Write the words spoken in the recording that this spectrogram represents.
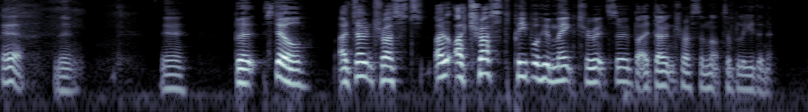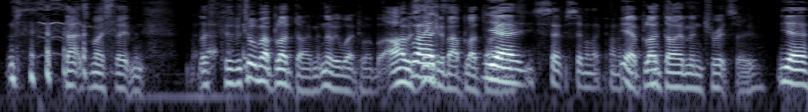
Yeah, yeah. Yeah. But still, I don't trust, I, I trust people who make chorizo, but I don't trust them not to bleed in it. That's my statement. Because we're talking about blood diamond. No, we weren't talking about. I was Well, thinking about blood diamond. sim- similar kind of. Yeah, thing. blood diamond chorizo. Yeah,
